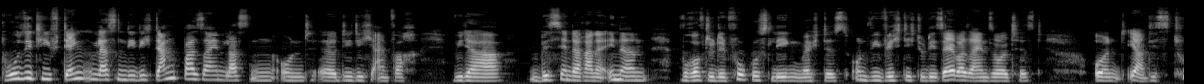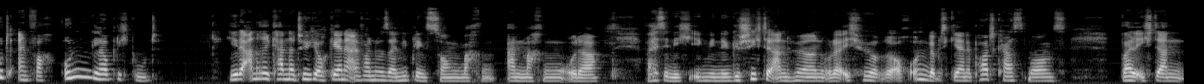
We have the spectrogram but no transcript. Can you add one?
positiv denken lassen, die dich dankbar sein lassen und äh, die dich einfach wieder ein bisschen daran erinnern, worauf du den Fokus legen möchtest und wie wichtig du dir selber sein solltest. Und ja, dies tut einfach unglaublich gut. Jeder andere kann natürlich auch gerne einfach nur seinen Lieblingssong machen, anmachen oder, weiß ich nicht, irgendwie eine Geschichte anhören oder ich höre auch unglaublich gerne Podcasts morgens, weil ich dann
